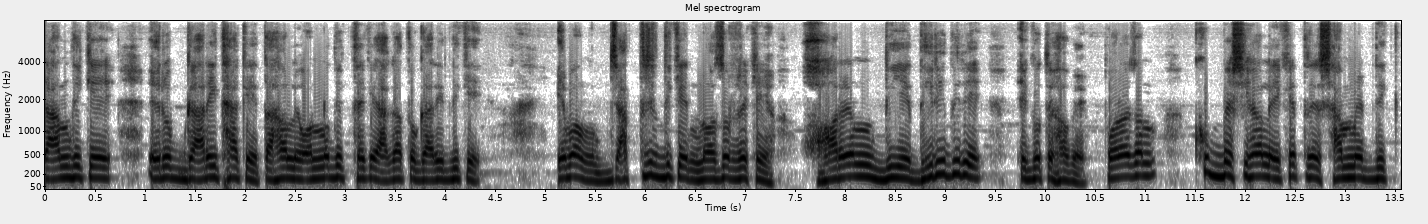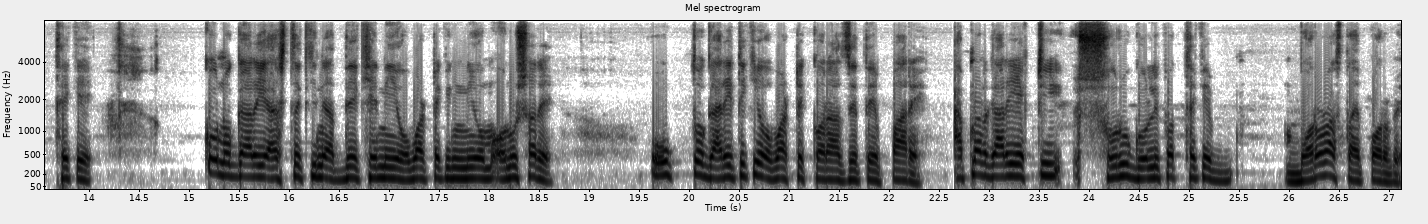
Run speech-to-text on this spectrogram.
ডান দিকে এরূপ গাড়ি থাকে, তাহলে অন্য দিক থেকে আগাত গাড়ির দিকে এবং যাত্রীর দিকে নজর রেখে হরেন দিয়ে ধীরে ধীরে এগোতে হবে। প্রয়োজন খুব বেশি হলে এক্ষেত্রে সামনের দিক থেকে কোনো গাড়ি আসছে কিনা দেখে নিয়ে ওভারটেকিং নিয়ম অনুসারে উক্ত গাড়িটিকে ওভারটেক করা যেতে পারে। আপনার গাড়ি একটি সরু গলিপথ থেকে বড় রাস্তায় পড়বে।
